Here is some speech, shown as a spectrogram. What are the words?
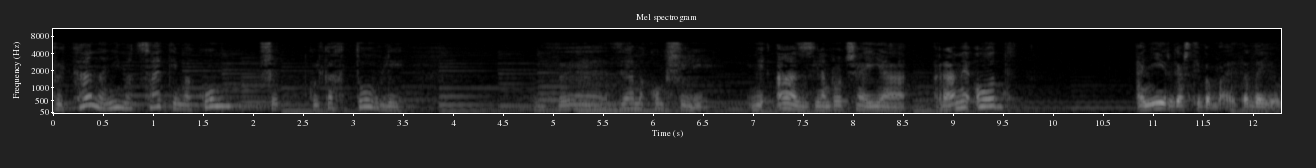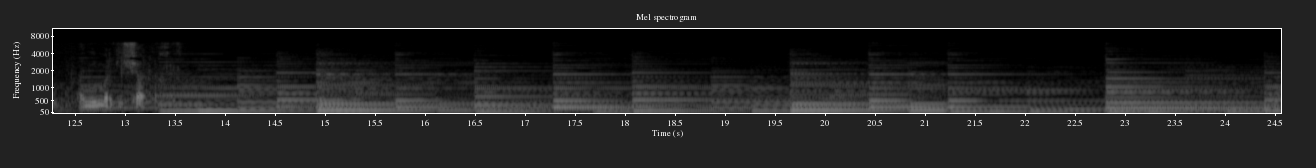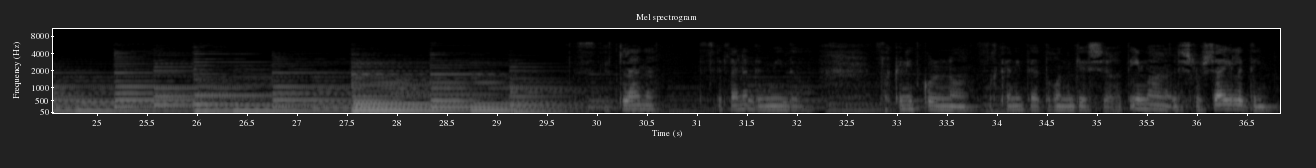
וכאן אני מצאתי מקום שכל כך טוב לי, וזה המקום שלי. מאז, למרות שהיה רע מאוד, אני הרגשתי בבית עד היום. אני מרגישה ככה. תיאטרון גשר. את אימא לשלושה ילדים.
